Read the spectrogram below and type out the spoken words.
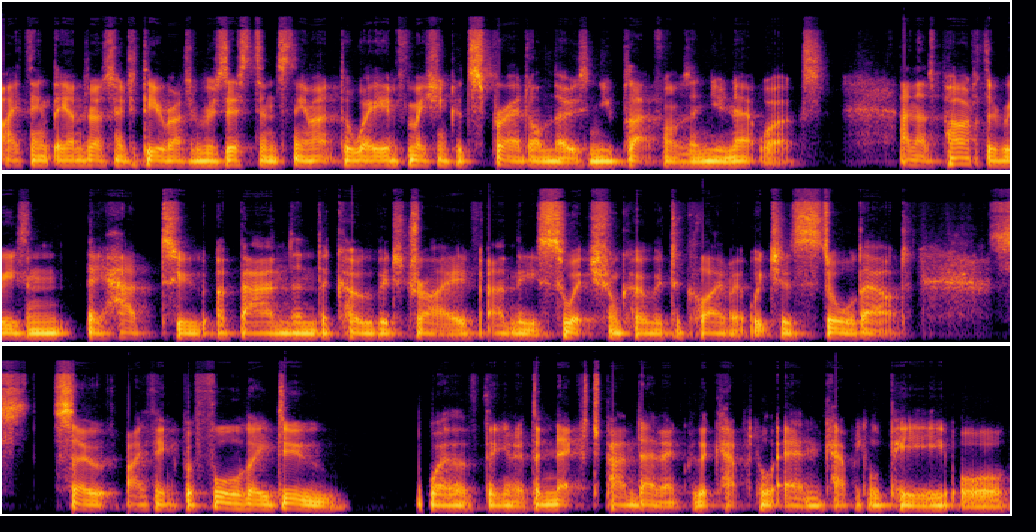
I think they underestimated the amount of resistance, the amount, the way information could spread on those new platforms and new networks. And that's part of the reason they had to abandon the COVID drive and the switch from COVID to climate, which is stalled out. So I think before they do, whether the, you know the next pandemic with a capital N, capital P, or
